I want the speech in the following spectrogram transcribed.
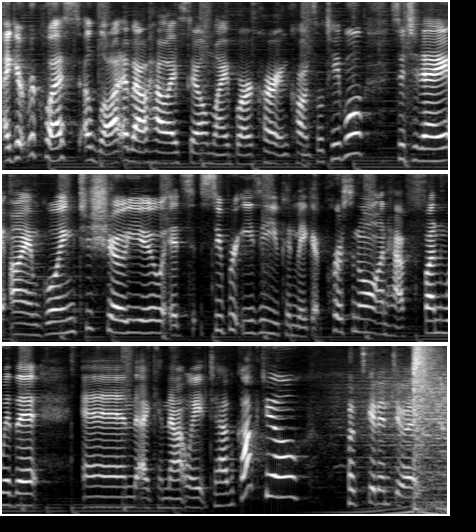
I get requests a lot about how I style my bar cart and console table. So today I am going to show you. It's super easy. You can make it personal and have fun with it. And I cannot wait to have a cocktail. Let's get into it.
